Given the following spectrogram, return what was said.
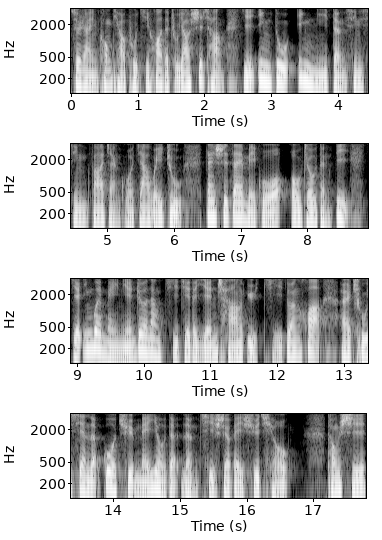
虽然空调普及化的主要市场以印度、印尼等新兴发展国家为主，但是在美国、欧洲等地，也因为每年热浪集结的延长与极端化，而出现了过去没有的冷气设备需求。同时，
